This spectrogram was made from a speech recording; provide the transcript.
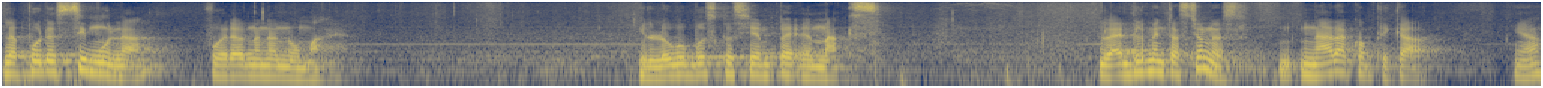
la puedo simular fuera de una normal y luego busco siempre el max. La implementación es nada complicado. ¿ya?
